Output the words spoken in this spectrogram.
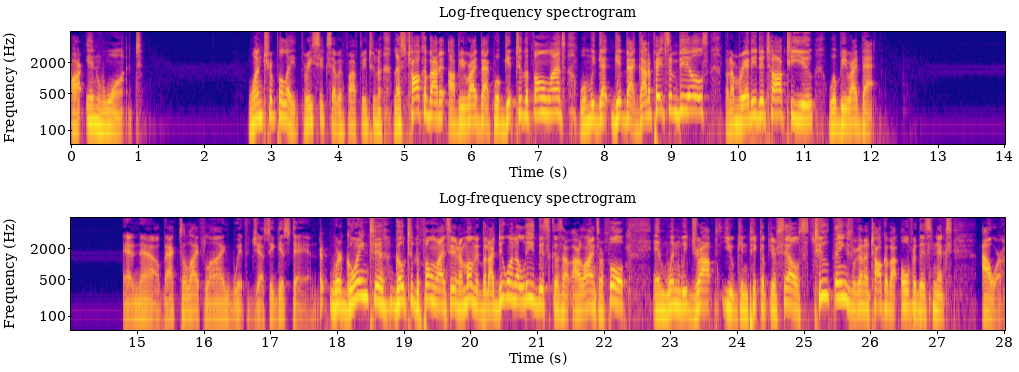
are in want. 1 367 5329. Let's talk about it. I'll be right back. We'll get to the phone lines when we get, get back. Got to pay some bills, but I'm ready to talk to you. We'll be right back. And now back to Lifeline with Jesse Gistand. We're going to go to the phone lines here in a moment, but I do want to leave this because our lines are full. And when we drop, you can pick up yourselves. Two things we're going to talk about over this next hour.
